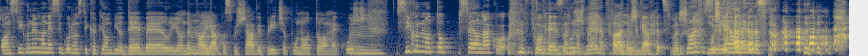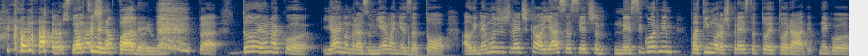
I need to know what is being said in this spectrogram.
on sigurno ima nesigurnosti kak je on bio debel i onda kao Mm. jako smršavio, priča puno o tome, kužiš. Mm. Sigurno to sve onako povezano. Kužiš, mene Kao napadaju. muškarac baš. Se Muškarac. mene napadaju. Komarac Muškarci me napada. napadaju. Da, to je onako, ja imam razumijevanje za to, ali ne možeš reći kao ja se osjećam nesigurnim, pa ti moraš prestati to i to raditi, nego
